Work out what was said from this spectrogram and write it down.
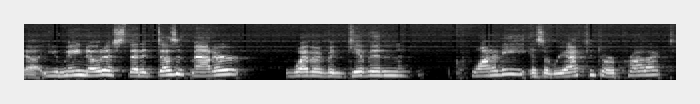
uh, you may notice that it doesn't matter whether the given quantity is a reactant or a product.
